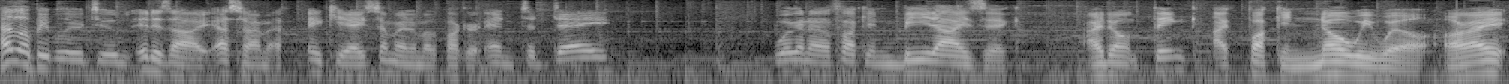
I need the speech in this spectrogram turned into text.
Hello people YouTube, it is I, SRMF, aka Summer Motherfucker, and today we're gonna fucking beat Isaac. I don't think, I fucking know we will, alright?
